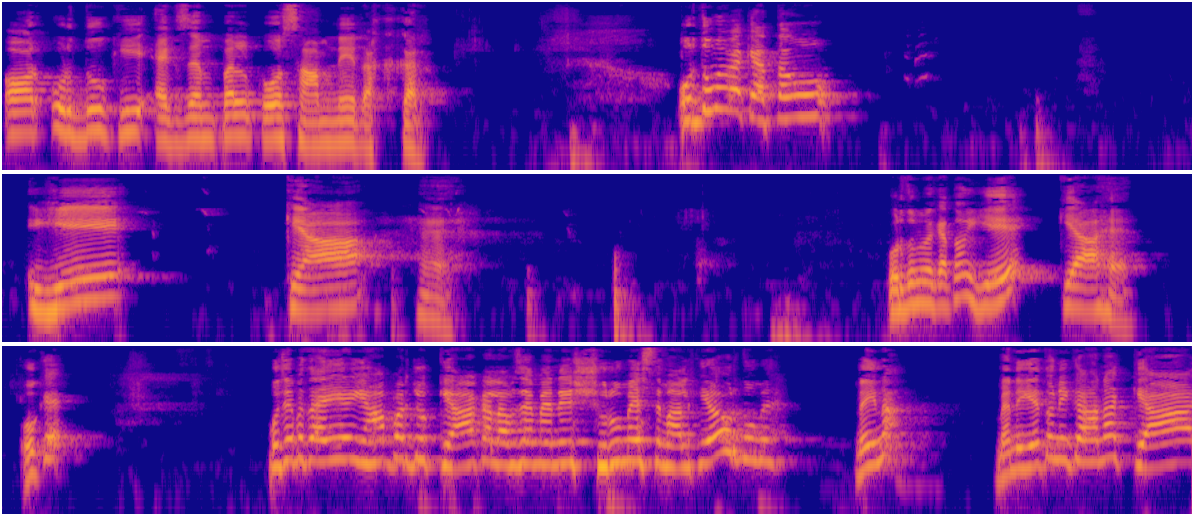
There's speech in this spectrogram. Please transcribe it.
اور اردو کی ایگزامپل کو سامنے رکھ کر۔ اردو میں میں کہتا ہوں، یہ کیا ہے؟ اردو میں کہتا ہوں، یہ کیا ہے؟ اوکے؟ مجھے بتائیے، یہاں پر جو کیا کا لفظ ہے، میں نے شروع میں استعمال کیا اردو میں؟ نہیں نا؟ میں نے یہ تو نہیں کہا نا، کیا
